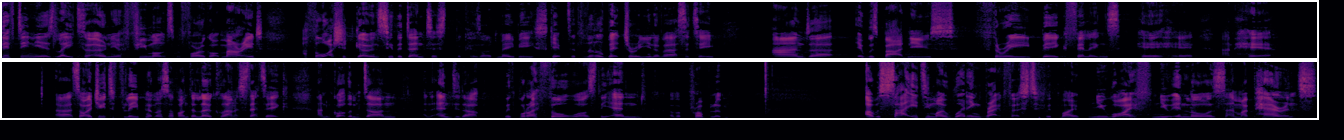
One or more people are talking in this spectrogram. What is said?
15 years later, only a few months before I got married, I thought I should go and see the dentist because I'd maybe skipped a little bit during university. And uh, it was bad news. Three big fillings here, here, and here. Uh, so I dutifully put myself under local anesthetic and got them done and ended up with what I thought was the end of a problem. I was sat eating my wedding breakfast with my new wife, new in laws, and my parents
